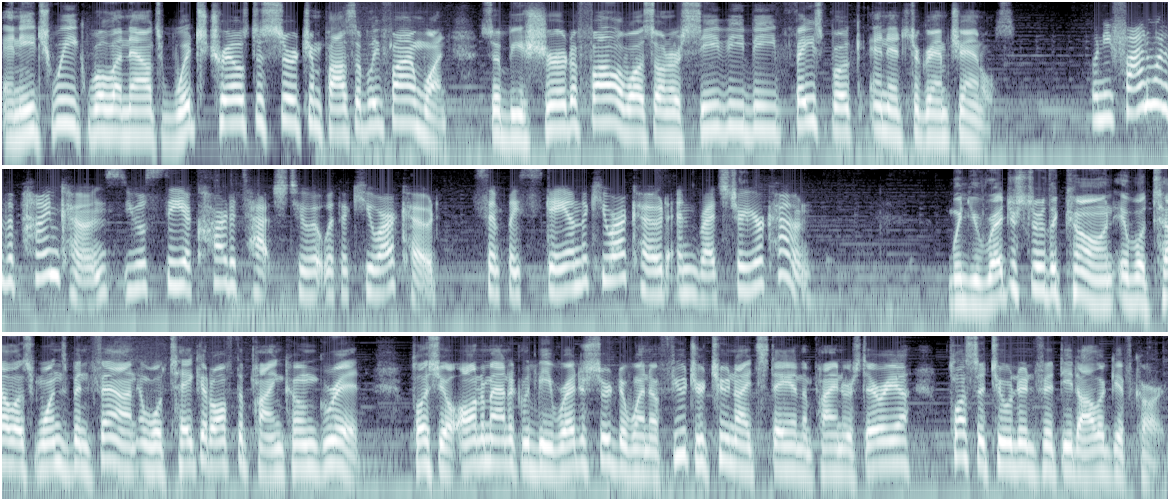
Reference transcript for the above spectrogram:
and each week we'll announce which trails to search and possibly find one. So be sure to follow us on our CVB Facebook and Instagram channels. When you find one of the pine cones, you will see a card attached to it with a QR code. Simply scan the QR code and register your cone. When you register the cone, it will tell us one's been found and we'll take it off the pine cone grid. Plus, you'll automatically be registered to win a future two-night stay in the Pinehurst area, plus a $250 gift card.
